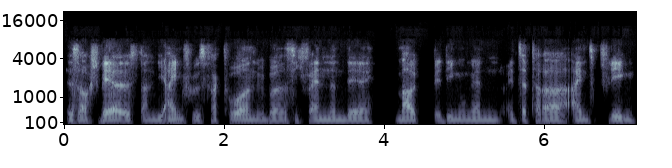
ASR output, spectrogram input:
es auch schwer ist, dann die Einflussfaktoren über sich verändernde Marktbedingungen etc. einzupflegen,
